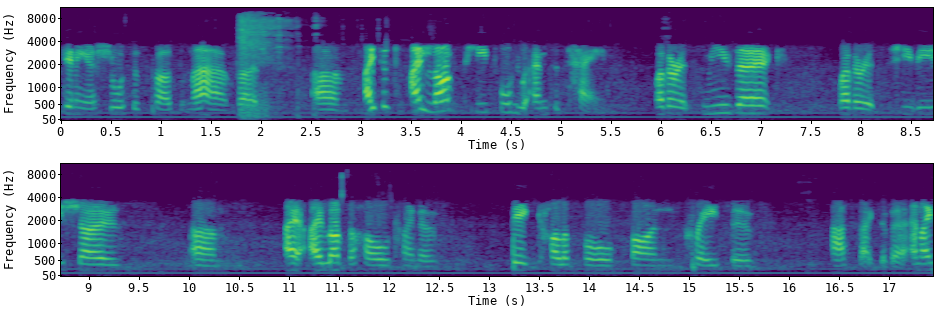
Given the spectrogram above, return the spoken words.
skinniest, shortest person there. But um, I just I love people who entertain, whether it's music, whether it's TV shows. Um, I I love the whole kind of big, colorful, fun, creative aspect of it. And I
